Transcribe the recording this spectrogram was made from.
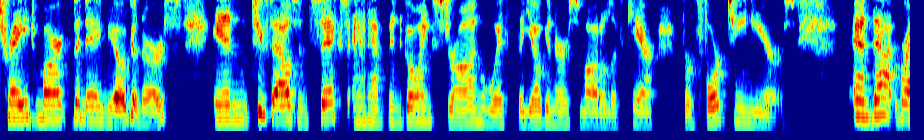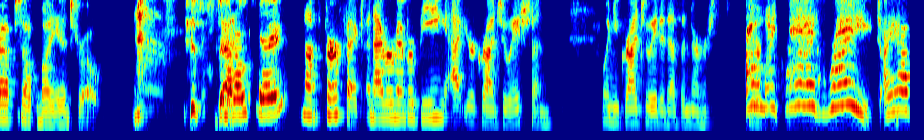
trademarked the name Yoga Nurse in 2006, and have been going strong with the Yoga Nurse model of care for 14 years. And that wraps up my intro. Is that okay? That's perfect. And I remember being at your graduation when you graduated as a nurse. Oh my God, right. I have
